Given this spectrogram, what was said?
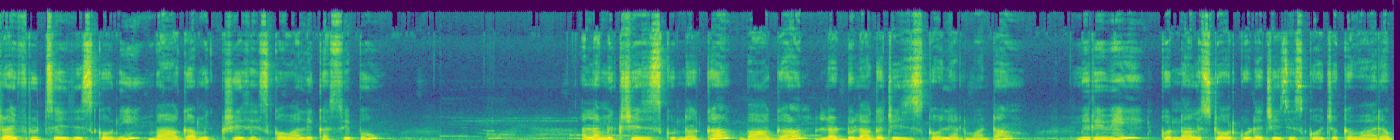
డ్రై ఫ్రూట్స్ వేసేసుకొని బాగా మిక్స్ చేసేసుకోవాలి కాసేపు. అలా మిక్స్ చేసేసుకున్నాక బాగా లడ్డులాగా చేసేసుకోవాలి అనమాట మీరు ఇవి కొన్నాళ్ళు స్టోర్ కూడా చేసేసుకోవచ్చు ఒక వారం.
